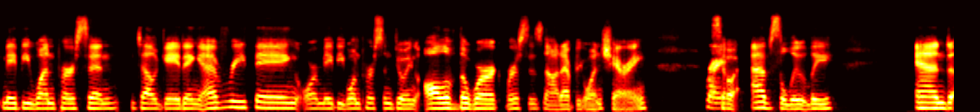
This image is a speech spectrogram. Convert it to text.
maybe one person delegating everything or maybe one person doing all of the work versus not everyone sharing. Right. So absolutely. And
